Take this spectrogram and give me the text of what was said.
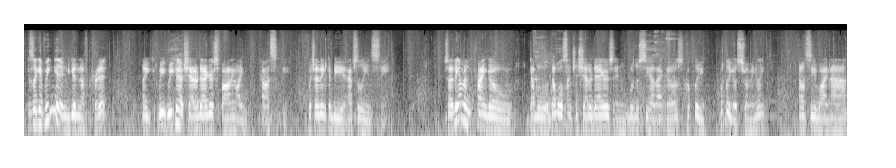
Because, like, if we can get in get enough crit, like, we, we can have Shadow Daggers spawning, like, constantly. Which I think could be absolutely insane. So I think I'm going to try and go double double Ascension Shadow Daggers, and we'll just see how that goes. Hopefully, hopefully it goes swimmingly. I don't see why not.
